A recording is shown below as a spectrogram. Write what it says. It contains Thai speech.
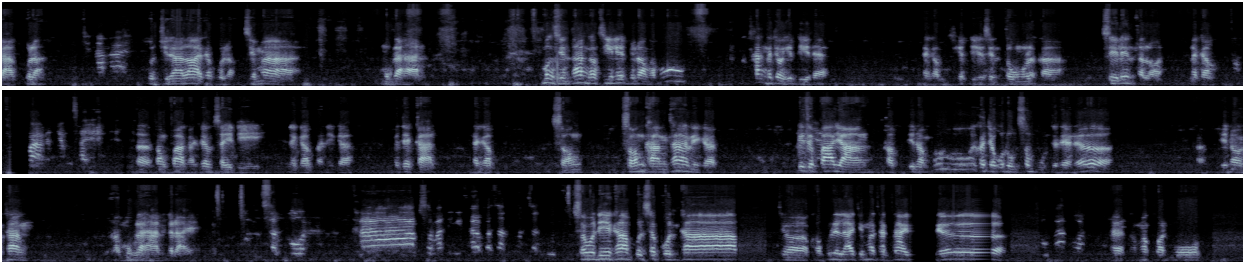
จากกุละชินาได้คุณชิราราชทั้งกุละเสียมามุกดาหารเมืองเสียนทางกับซีเรียสพี่น้องครับโอ้ทางก็เจ้าเฮ็ดดีแต่นะครับเฮ็ดดีเส้นตรงแล้วก็ซีเรียสตลอดนะครับว่ากันยังใส่เอ่อท้องฟ้าก็เริ่มใสดีนะครับ อันนี้ก็บรรยากาศนะครับสองสองข้างทางนี่ก็มีแต่ป่ายางครับพี่น้องโอ้ยเขาจะอุดมสมบูรณ์แท้ๆเด้อครับ พี่น้องทางเอ่อมุกดาหารก็ได้คุณสกุลครับ สวัสดีครับประสันคุณสกุลสวัสดีครับคุณสกุลครับก็ขอบคุณหลายๆที่มาทักทายเด้อถูกมากก่อนเออมาก่อนหมู่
